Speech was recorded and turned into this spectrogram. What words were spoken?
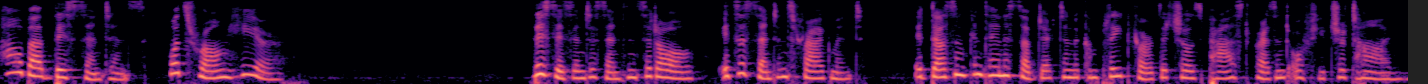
How about this sentence? What's wrong here? This isn't a sentence at all. It's a sentence fragment. It doesn't contain a subject and a complete verb that shows past, present, or future time.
